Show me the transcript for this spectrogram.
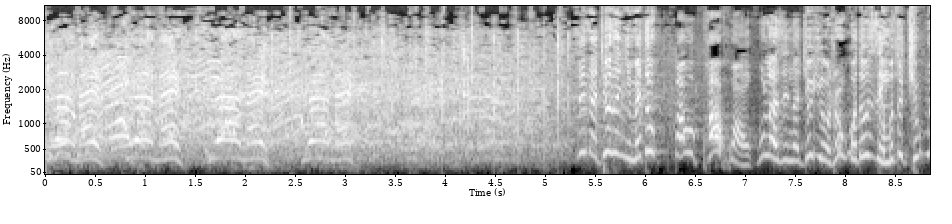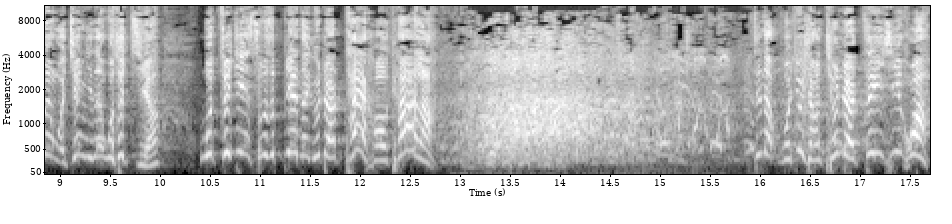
绝美，绝美，绝美，绝美！真的就是你们都把我夸恍惚了，真的就有时候我都忍不住去问我经纪人，我说姐，我最近是不是变得有点太好看了？真的，我就想听点真心话。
